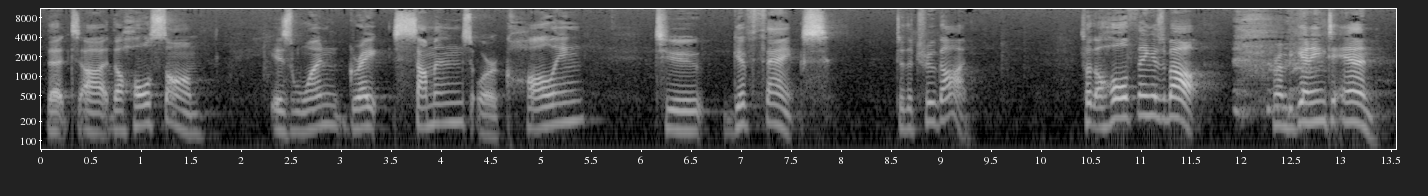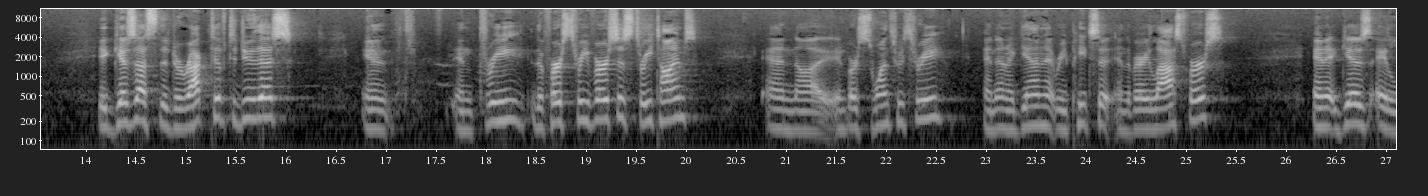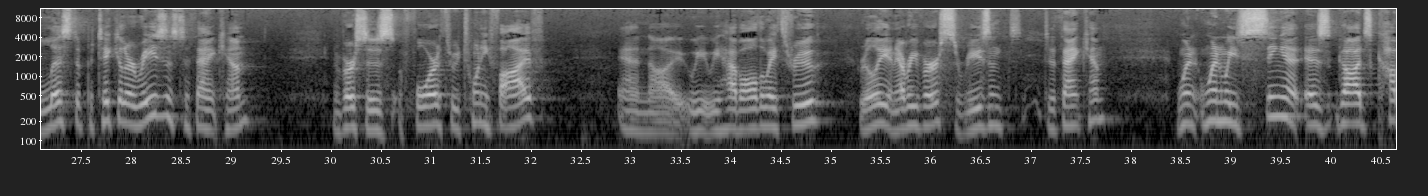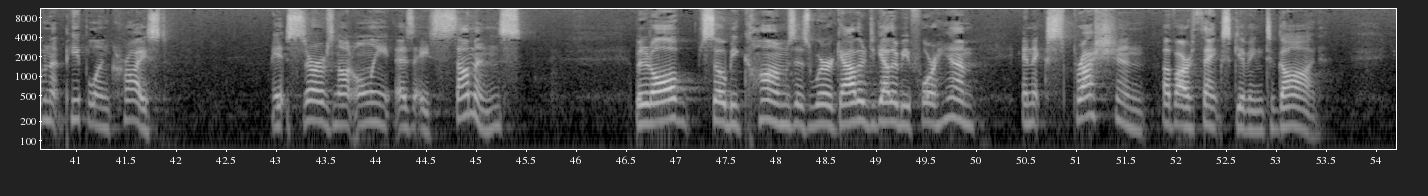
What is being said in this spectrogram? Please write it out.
that uh, the whole psalm is one great summons or calling to give thanks to the true God. So the whole thing is about from beginning to end. It gives us the directive to do this in, in three, the first three verses, three times, and uh, in verses 1 through 3. And then again, it repeats it in the very last verse. And it gives a list of particular reasons to thank Him in verses 4 through 25. And uh, we, we have all the way through, really, in every verse, a reason to thank Him. When, when we sing it as God's covenant people in Christ, it serves not only as a summons, but it also becomes, as we're gathered together before Him, an expression of our thanksgiving to God.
